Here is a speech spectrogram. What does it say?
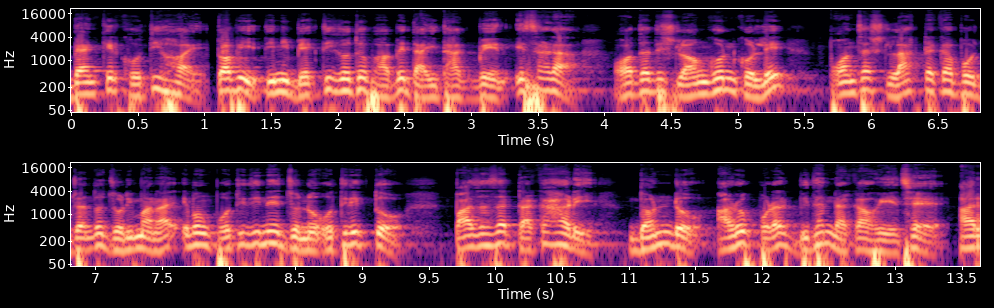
ব্যাংকের ক্ষতি হয়, তবে তিনি ব্যক্তিগতভাবে দায়ী থাকবেন। এছাড়া অধ্যাদেশ লঙ্ঘন করলে পঞ্চাশ লাখ টাকা পর্যন্ত জরিমানা এবং প্রতিদিনের জন্য অতিরিক্ত পাঁচ হাজার টাকা হারে দণ্ড আরোপ করার বিধান রাখা হয়েছে। আর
